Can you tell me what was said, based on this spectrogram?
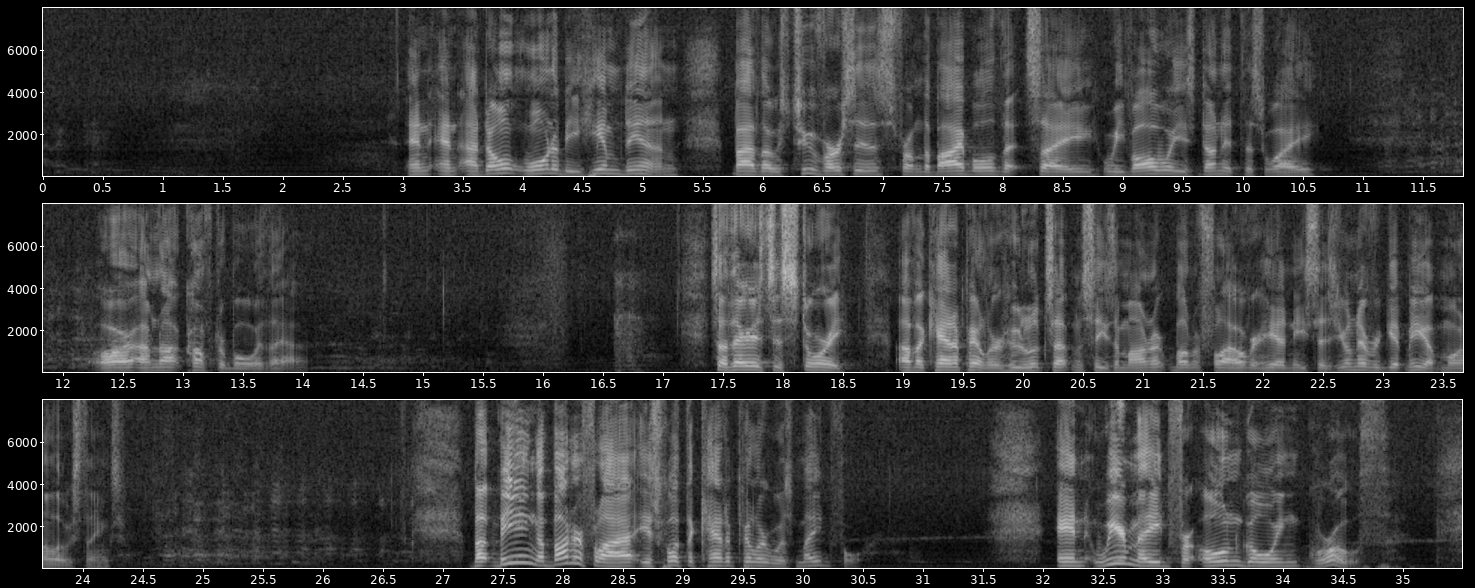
And, and I don't want to be hemmed in by those two verses from the Bible that say, we've always done it this way, or I'm not comfortable with that. So there is this story of a caterpillar who looks up and sees a monarch butterfly overhead and he says, You'll never get me up one of those things. but being a butterfly is what the caterpillar was made for. And we're made for ongoing growth.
